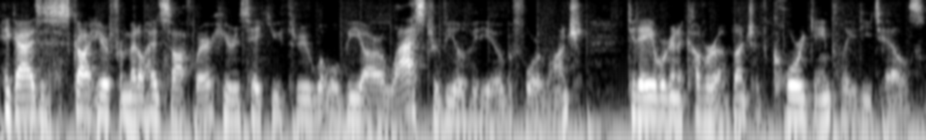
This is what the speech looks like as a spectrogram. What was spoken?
Hey guys, this is Scott here from Metalhead Software, here to take you through what will be our last reveal video before launch. Today we're going to cover a bunch of core gameplay details.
